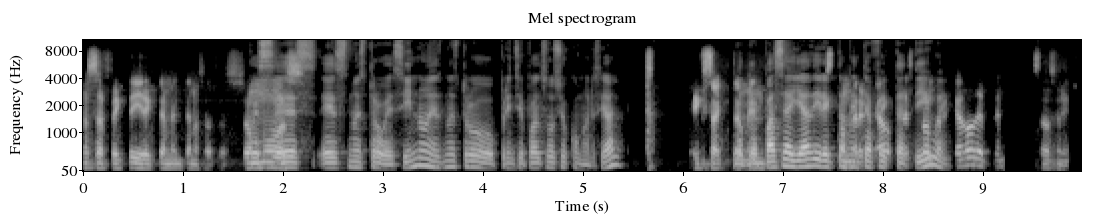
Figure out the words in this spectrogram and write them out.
nos afecta directamente a nosotros. Somos Pues es, es nuestro vecino, es nuestro principal socio comercial. Lo que exactamente. pase allá directamente mercado- afecta a ti, güey. mercado depende de Estados Unidos.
